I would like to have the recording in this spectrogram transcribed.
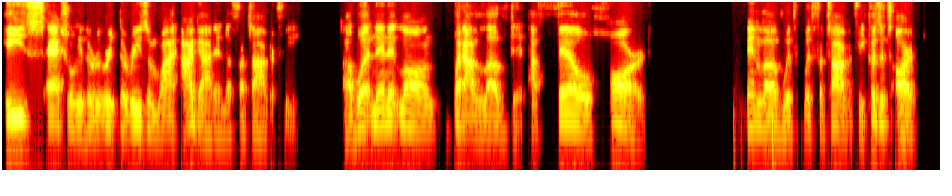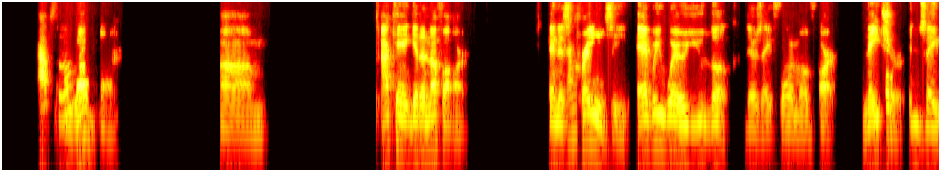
He's actually the re- the reason why I got into photography. I wasn't in it long, but I loved it. I fell hard in love with with photography because it's art. Absolutely, I love art. Um, I can't get enough of art, and it's crazy. Everywhere you look, there's a form of art. Oh. nature is a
